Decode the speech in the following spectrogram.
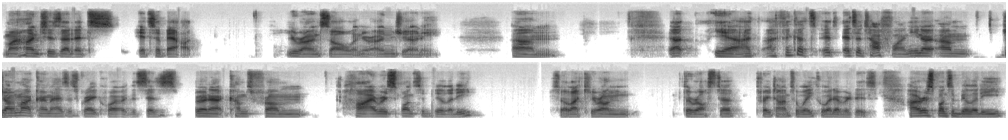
My hunch is that it's it's about your own soul and your own journey. Um, uh, yeah, I, I think that's it, it's a tough one. You know, um, John Mark Comer has this great quote that says burnout comes from high responsibility. So like you're on the roster three times a week or whatever it is. High responsibility,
